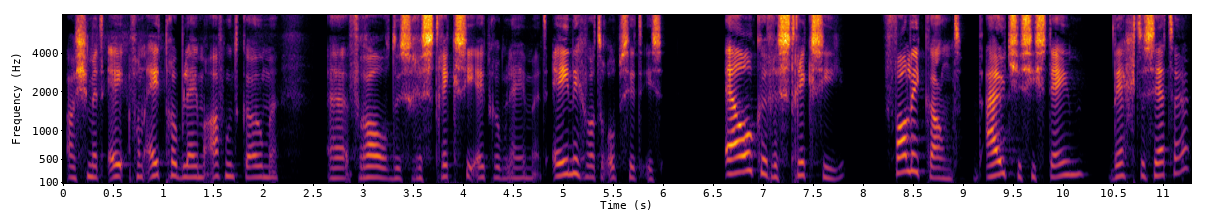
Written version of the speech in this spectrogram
als je met e- van eetproblemen af moet komen, eh, vooral dus restrictie eetproblemen, het enige wat erop zit is elke restrictie valikant uit je systeem weg te zetten,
